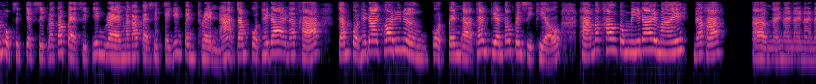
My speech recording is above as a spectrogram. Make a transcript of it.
น 60 70 แล้วก็ 80 ยิ่งแรงนะคะ 80 จะยิ่งเป็นเทรนด์นะจำกฎให้ได้นะคะจำกฎให้ได้ข้อที่ 1กฎเป็นแท่งเทียนต้องเป็นสีเขียว ถามว่าเข้าตรงนี้ได้ไหมนะคะ อ่าไหนไหนไหนไหนไหน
